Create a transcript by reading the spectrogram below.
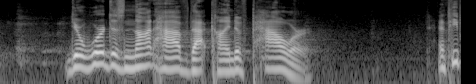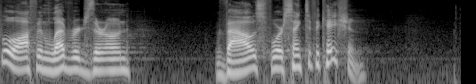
Your word does not have that kind of power. And people often leverage their own vows for sanctification.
